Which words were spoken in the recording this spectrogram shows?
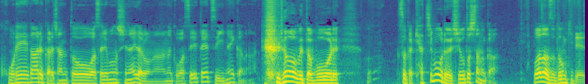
これがあるからちゃんと忘れ物しないだろうな。なんか忘れたやついないかな。グローブとボール。そうかキャッチボールしようとしたのか。わざわざドンキで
